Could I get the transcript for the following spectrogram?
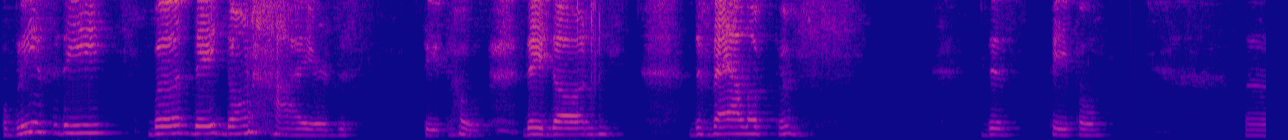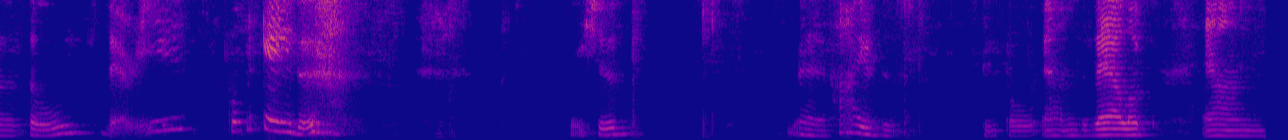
publicity, but they don't hire these people. They don't develop these people. Uh, so it's very complicated. they should uh, hire these people and develop and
